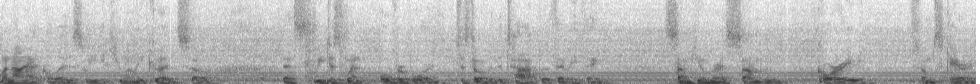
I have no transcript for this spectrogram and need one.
maniacal as we humanly could. So that's, we just went overboard, just over the top with everything. Some humorous, some gory, some scary.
